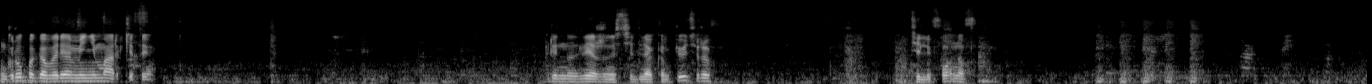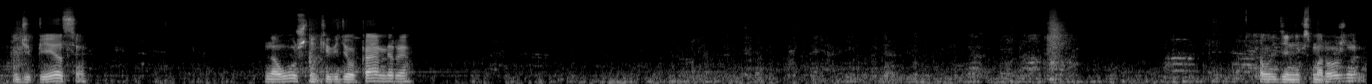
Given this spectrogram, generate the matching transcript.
Грубо говоря, мини-маркеты. Принадлежности для компьютеров, телефонов, GPS, наушники, видеокамеры. Холодильник с мороженым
